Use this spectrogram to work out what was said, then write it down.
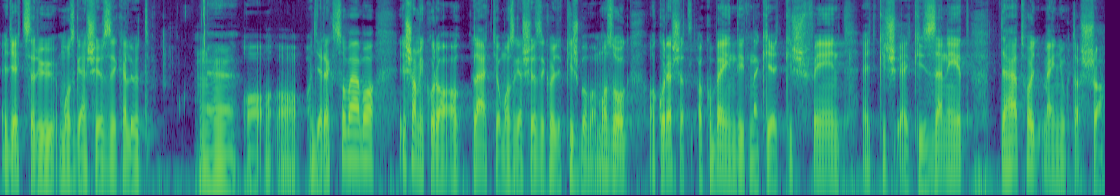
egy egyszerű mozgásérzékelőt a, a, a gyerekszobába, és amikor a, a, látja a mozgásérzéke, hogy a kisbaba mozog, akkor, eset, akkor beindít neki egy kis fényt, egy kis, egy kis zenét, tehát hogy megnyugtassa.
